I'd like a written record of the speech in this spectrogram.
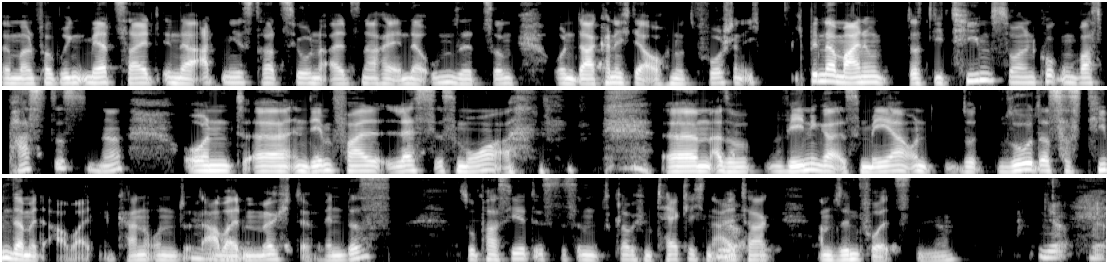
Äh, man verbringt mehr Zeit in der Administration als nachher in der Umsetzung. Und da kann ich dir auch nur vorstellen, ich, ich bin der Meinung, dass die Teams sollen gucken, was passt es. Ne? Und äh, in dem Fall less is more. ähm, also weniger ist mehr und so, so, dass das Team damit arbeiten kann und Mhm. arbeiten möchte. Wenn das so passiert, ist es, glaube ich, im täglichen Ja. Alltag am sinnvollsten. Ne? Ja, ja.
